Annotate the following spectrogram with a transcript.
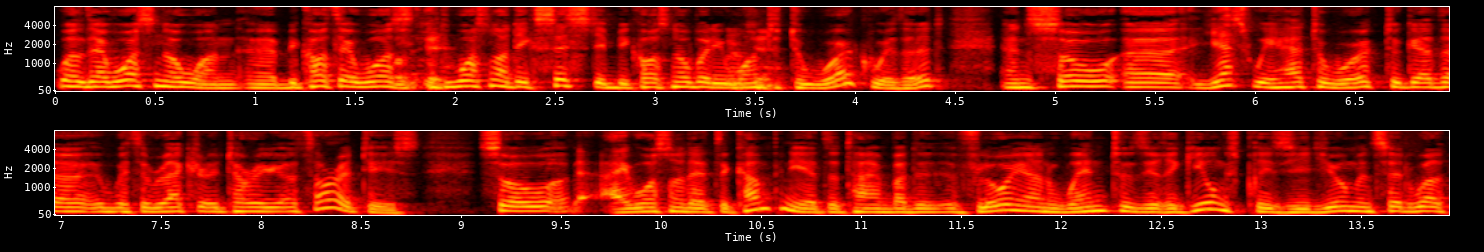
Well, there was no one uh, because there was okay. it was not existing because nobody okay. wanted to work with it. And so, uh, yes, we had to work together with the regulatory authorities. So I was not at the company at the time, but uh, Florian went to the Regierungspräsidium and said, "Well,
